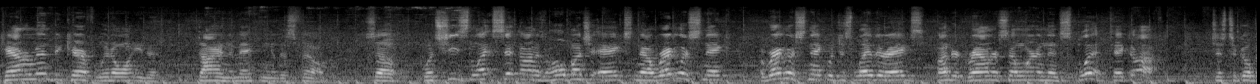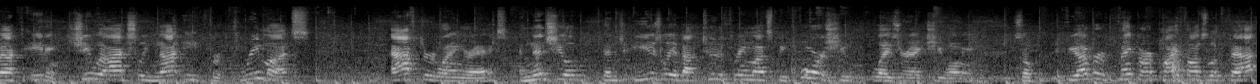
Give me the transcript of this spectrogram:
Cameraman, be careful. We don't want you to die in the making of this film. So what she's sitting on is a whole bunch of eggs. Now regular snake, a regular snake would just lay their eggs underground or somewhere and then split, take off, just to go back to eating. She will actually not eat for three months after laying her eggs, and then she'll, then usually about two to three months before she lays her eggs, she won't eat. So if you ever think our pythons look fat,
